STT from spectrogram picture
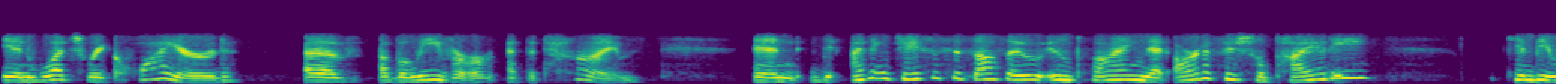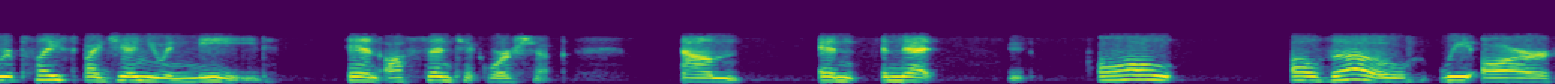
in what's required of a believer at the time. And I think Jesus is also implying that artificial piety can be replaced by genuine need and authentic worship. Um, and, and that all, although we are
